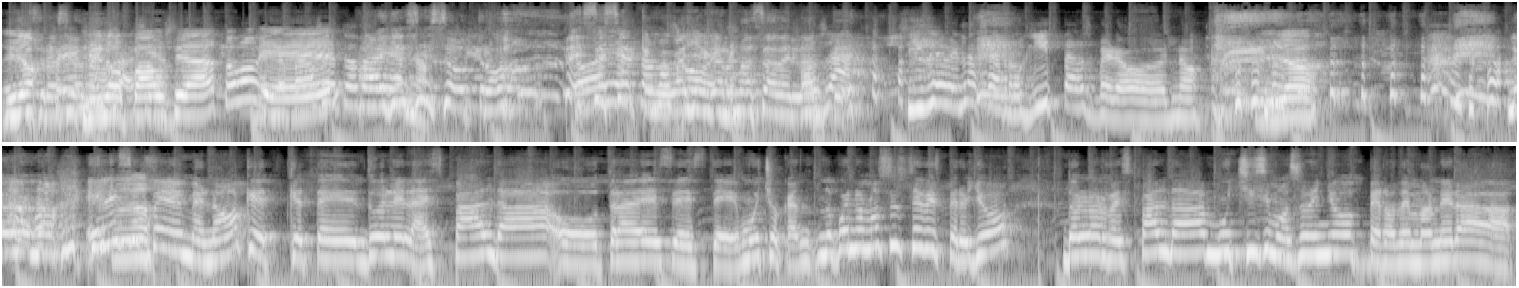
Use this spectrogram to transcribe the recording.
menstruación. menopausia, todo Menopausia, bien. todavía Ay, ese no. es otro. ese es el que me va a llegar más adelante. O sea, sí se ven las arruguitas, pero no. Yo, no, no, no. El No. SPM, ¿no? Que, que te duele la espalda o traes este mucho can... no, bueno, no sé ustedes, pero yo dolor de espalda, muchísimo sueño, pero de manera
